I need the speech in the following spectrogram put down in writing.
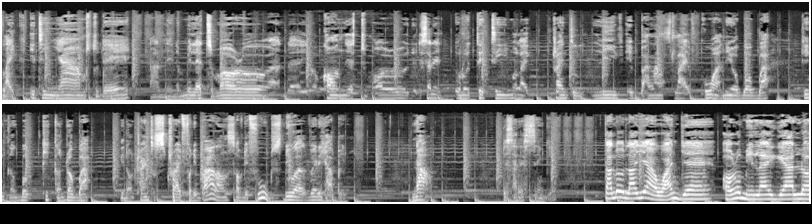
like eating yams today and you know millet tomorrow and uh, you know corn tomorrow. They decided rotating, more like trying to live a balanced life. Go on your bogba, kick on dogba, you know, trying to strive for the balance of the foods. They were very happy. Now they started singing. ta ló láyé àwa ń jẹ Ọ̀rúnmìlà igi àlọ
